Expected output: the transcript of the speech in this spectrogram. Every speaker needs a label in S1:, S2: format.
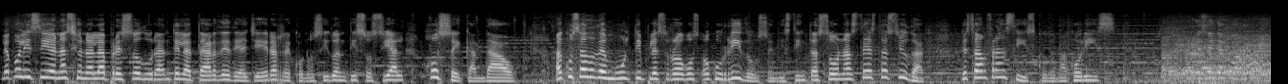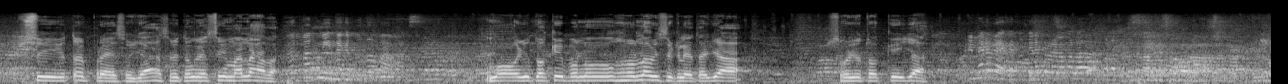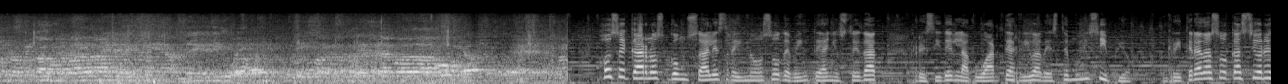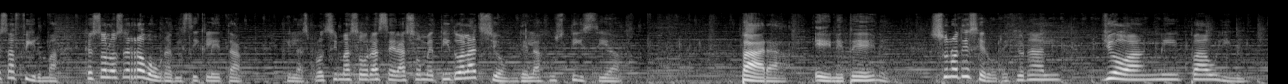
S1: La Policía Nacional apresó durante la tarde de ayer al reconocido antisocial José Candao, acusado de múltiples robos ocurridos en distintas zonas de esta ciudad de San Francisco de Macorís.
S2: Sí, yo estoy preso ya, soy tengo que decir más nada.
S1: ¿No admite que tú robabas?
S2: No, yo estoy aquí por no una bicicleta ya. Soy yo estoy aquí ya.
S1: Primera vez que tienes problema con la, José Carlos González Reynoso, de 20 años de edad, reside en la Duarte arriba de este municipio. En reiteradas ocasiones afirma que solo se robó una bicicleta. En las próximas horas será sometido a la acción de la justicia. Para NTN, su noticiero regional, Joanny Paulino.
